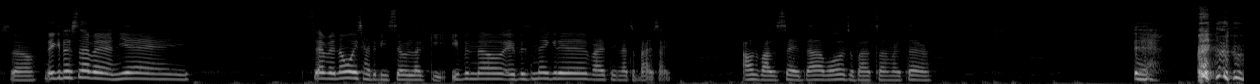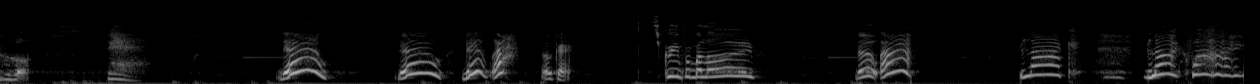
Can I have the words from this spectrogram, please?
So, negative seven, yay! Seven always had to be so lucky. Even though if it's negative, I think that's a bad sign. I was about to say, that was a bad sign right there. No! No! No! Ah! Okay. Scream for my life! No! Ah! Black! Black, why?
